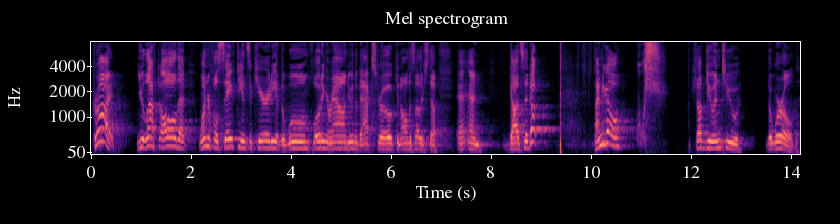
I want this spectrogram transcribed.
Cried. You left all that wonderful safety and security of the womb floating around, doing the backstroke and all this other stuff. And God said, up, oh, time to go. Shoved you into the world,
